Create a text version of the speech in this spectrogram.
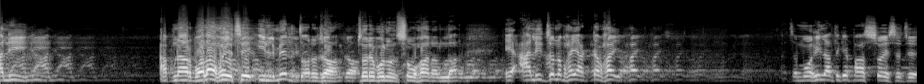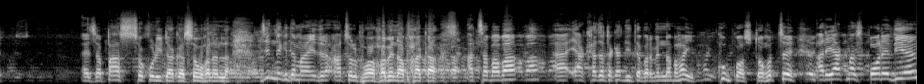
আলী আপনার বলা হয়েছে ইলমের দরজা। জোরে বলুন সোহান আল্লাহ এ আলীর জন্য ভাই একটা ভাই। আচ্ছা মহিলা থেকে পাঁচশো এসেছে। আচ্ছা পাঁচশো কুড়ি টাকা সোহান আল্লাহ জিন্দগিতে মায়েদের আঁচল হবে না ফাঁকা। আচ্ছা বাবা এক হাজার টাকা দিতে পারবেন না ভাই? খুব কষ্ট হচ্ছে। আর এক মাস পরে দিয়েন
